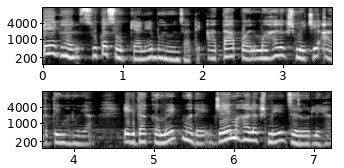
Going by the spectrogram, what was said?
ते घर सुखसौख्याने भरून जाते. आता आपण महालक्ष्मीची आरती म्हणूया. एकदा कमेंटमध्ये जय महालक्ष्मी जरूर लिहा.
